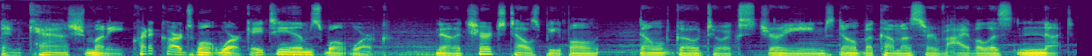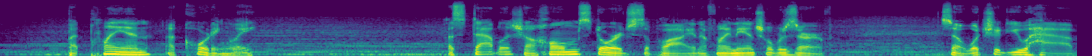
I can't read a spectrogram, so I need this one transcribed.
and cash money. Credit cards won't work, ATMs won't work. Now, the church tells people don't go to extremes, don't become a survivalist nut, but plan accordingly. Establish a home storage supply and a financial reserve. So, what should you have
